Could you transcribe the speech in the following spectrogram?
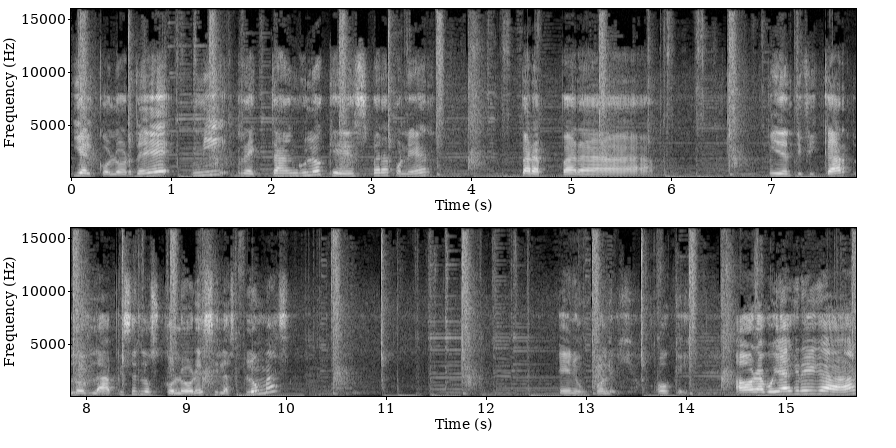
Y el color de mi rectángulo que es para poner, para, para identificar los lápices, los colores y las plumas en un colegio. Ok, ahora voy a agregar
